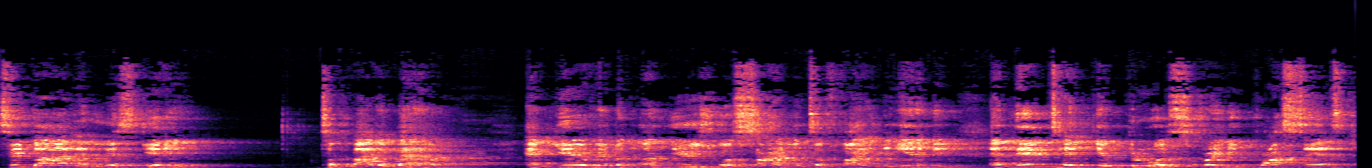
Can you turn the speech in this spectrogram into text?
See, God enlists Gideon to fight a battle and give him an unusual assignment to fight the enemy, and then take him through a screening process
